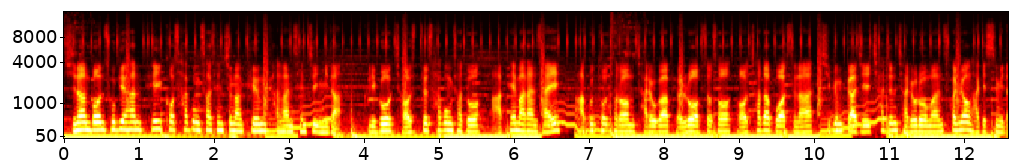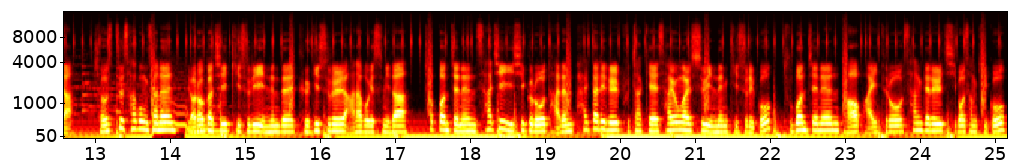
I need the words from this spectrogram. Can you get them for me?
지난번 소개한 페이커 404 센즈만큼 강한 센즈입니다. 그리고 저스트 404도 앞에 말한 사이 아구토처럼 자료가 별로 없어서 더 찾아보았으나 지금까지 찾은 자료로만 설명하겠습니다. 저스트 404는 여러 가지 기술이 있는데 그 기술을 알아보겠습니다. 첫 번째는 사지 이식으로 다른 팔다리를 부착해 사용할 수 있는 기술이고 두 번째는 더 바이트로 상대를 집어삼키고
